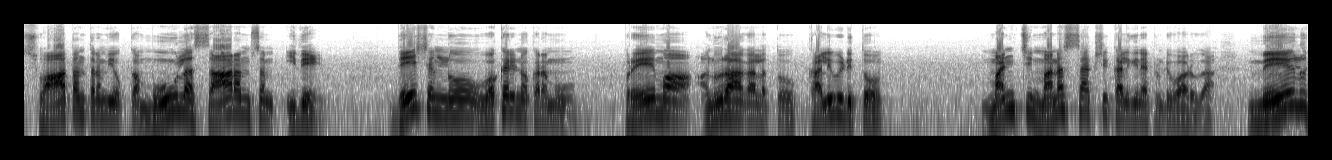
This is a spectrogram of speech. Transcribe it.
స్వాతంత్రం యొక్క మూల సారాంశం ఇదే. దేశంలో ఒకరినొకరము ప్రేమ అనురాగాలతో కలివిడితో మంచి మనస్సాక్షి కలిగినటువంటి వారుగా మేలు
